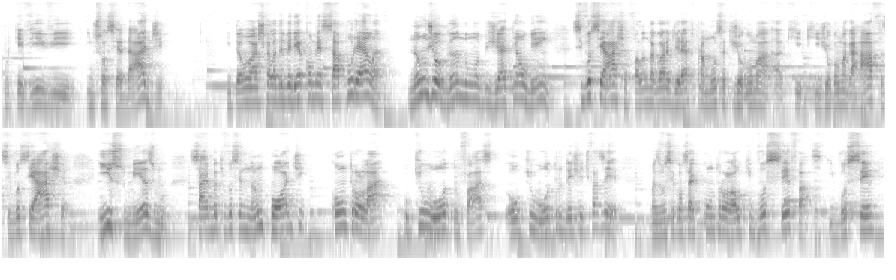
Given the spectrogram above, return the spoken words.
porque vive em sociedade, então eu acho que ela deveria começar por ela, não jogando um objeto em alguém. Se você acha, falando agora direto para a moça que jogou uma que, que jogou uma garrafa, se você acha isso mesmo, saiba que você não pode controlar o que o outro faz ou o que o outro deixa de fazer, mas você consegue controlar o que você faz. E você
